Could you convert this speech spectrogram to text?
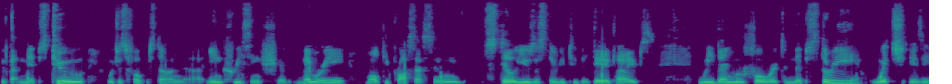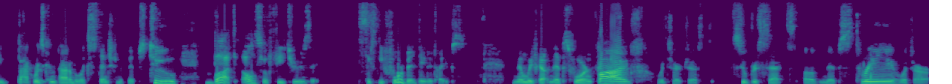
We've got MIPS 2, which is focused on uh, increasing shared memory, multiprocessing, still uses 32-bit data types. We then move forward to MIPS 3, which is a backwards compatible extension of MIPS 2, but also features 64-bit data types. And then we've got MIPS 4 and 5, which are just supersets of MIPS 3, which are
